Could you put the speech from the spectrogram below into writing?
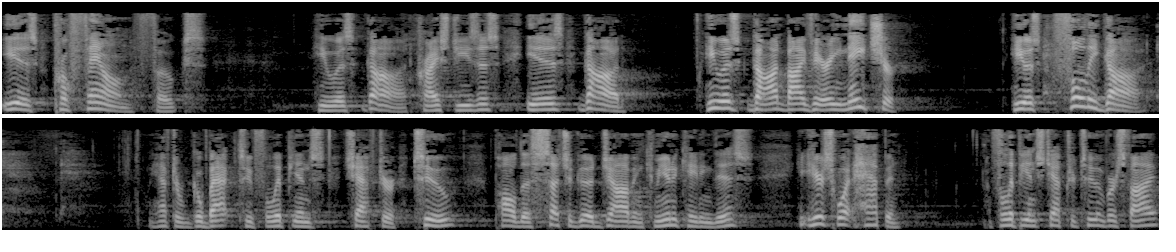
is profound, folks. He was God. Christ Jesus is God. He was God by very nature. He was fully God. We have to go back to Philippians chapter 2. Paul does such a good job in communicating this. Here's what happened. Philippians chapter 2 and verse 5.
